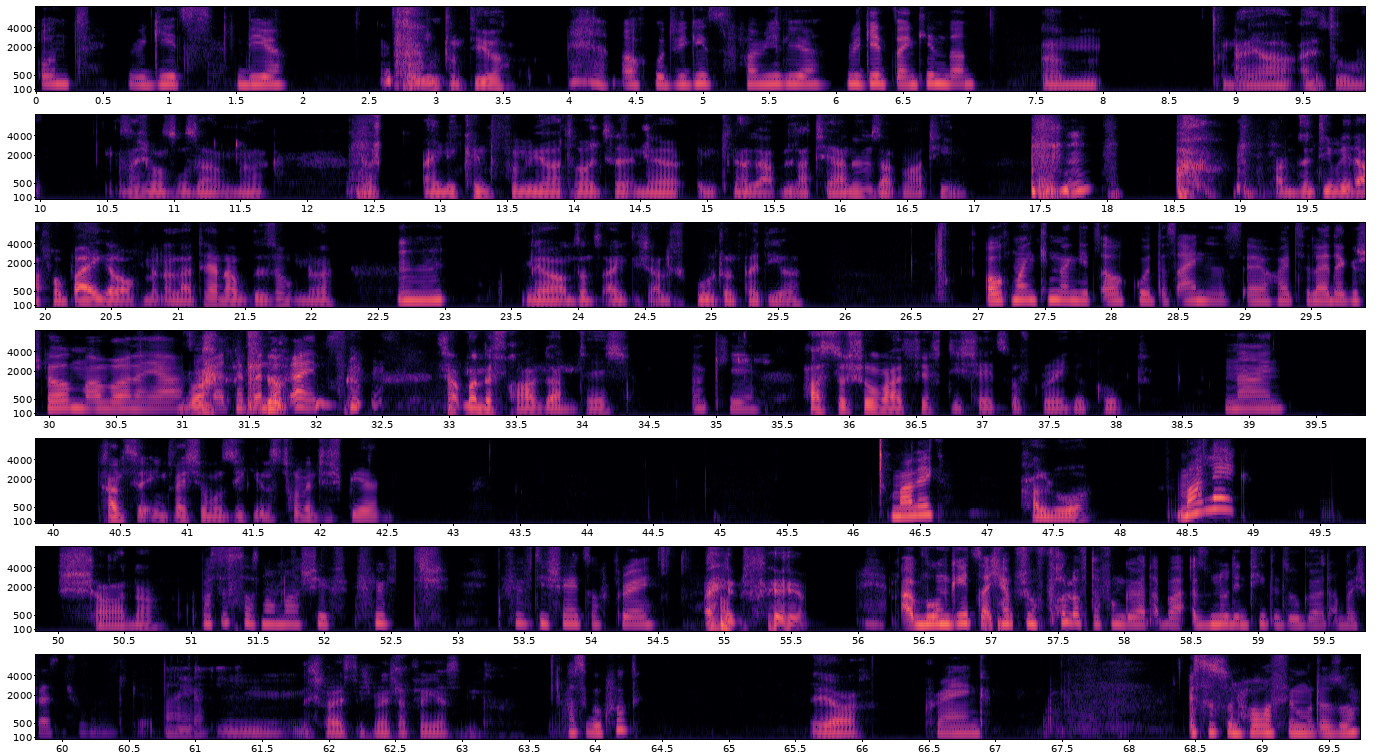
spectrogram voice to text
Und wie geht's dir? Gut, und dir? Auch gut. Wie geht's Familie? Wie geht's deinen Kindern? Ähm, naja, also, soll ich mal so sagen, ne? Das eine Kind von mir hat heute in der, im Kindergarten Laterne, St. Martin. Dann sind die wieder vorbeigelaufen mit einer Laterne, haben gesungen, ne? mhm. Ja, und sonst eigentlich alles gut. Und bei dir? Auch meinen Kindern geht's auch gut. Das eine ist äh, heute leider gestorben, aber naja, ich habe ja noch eins. Ich habe mal eine Frage an dich. Okay. Hast du schon mal Fifty Shades of Grey geguckt? Nein. Kannst du irgendwelche Musikinstrumente spielen? Malek? Hallo? Malek? Shana? Was ist das nochmal? Fifty, Shades of Grey. Ein Film. Aber worum geht's da? Ich habe schon voll oft davon gehört, aber also nur den Titel so gehört, aber ich weiß nicht, worum es geht. Na egal. Hm, Ich weiß nicht mehr, ich habe vergessen. Hast du geguckt? Ja. Prank. Ist das so ein Horrorfilm oder so?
